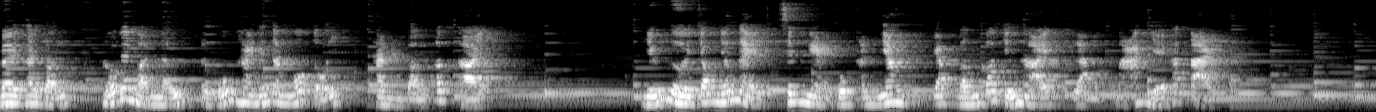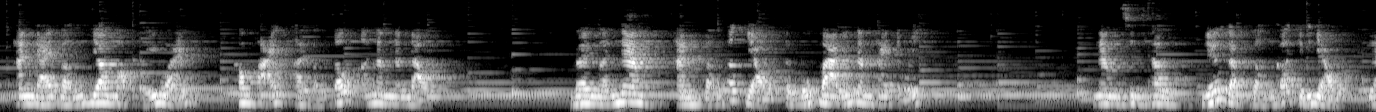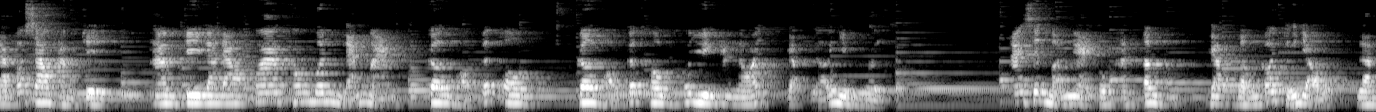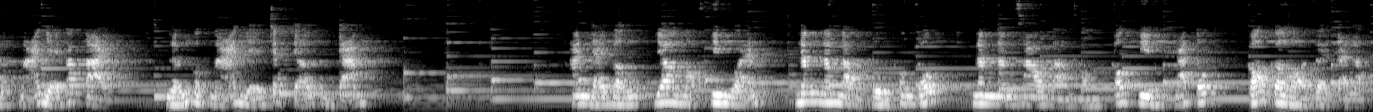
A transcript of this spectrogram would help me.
Về thời vận, đối với mệnh nữ từ 42 đến 51 tuổi, hành vận ất hợi. Những người trong nhóm này sinh ngày thuộc hành nhâm gặp vận có chữ hợi là một mã dễ phát tài hành đại vận do mộc thủy quản, không phải thời vận tốt ở 5 năm đầu. Về mệnh nam, hành vận ất dậu từ 43 đến 52 tuổi. Năm sinh thân, nếu gặp vận có chữ dậu là có sao hàm trì. Hàm trì là đào hoa thông minh, lãng mạn, cơ hội kết hôn cơ hội kết hôn có duyên ăn nói, gặp gỡ nhiều người. Ai sinh mệnh ngày thuộc hành tân gặp vận có chữ dậu là một mã dễ phát tài lẫn mật mã dễ trắc trở tình cảm. Hành đại vận do mộc kim quản, năm năm đầu thường không tốt 5 năm sau vào vận có kim khá tốt, có cơ hội về tài lộc.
